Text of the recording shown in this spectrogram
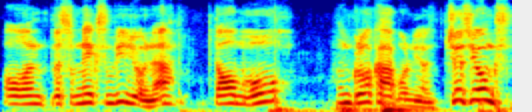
Und bis zum nächsten Video. Ne? Daumen hoch und Glocke abonnieren. Tschüss, Jungs.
